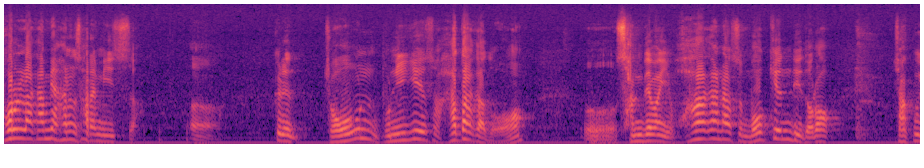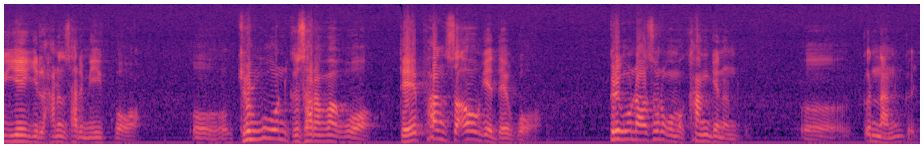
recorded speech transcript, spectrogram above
골라가며 하는 사람이 있어. 어. 그래 좋은 분위기에서 하다가도 어, 상대방이 화가 나서 못 견디도록 자꾸 이 얘기를 하는 사람이 있고 어, 결국은 그 사람하고 대판 싸우게 되고 그리고 나서는 뭐 관계는 어, 끝나는 거죠.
